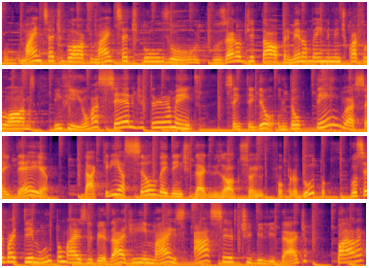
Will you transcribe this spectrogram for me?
o Mindset Block, Mindset Tools, o, Zero Digital, venda em 24 horas, enfim, uma série de treinamentos. Você entendeu? Então, tendo essa ideia da criação da identidade visual do seu infoproduto, você vai ter muito mais liberdade e mais assertibilidade para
